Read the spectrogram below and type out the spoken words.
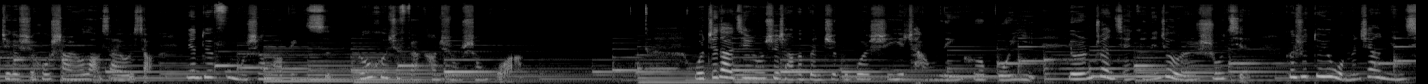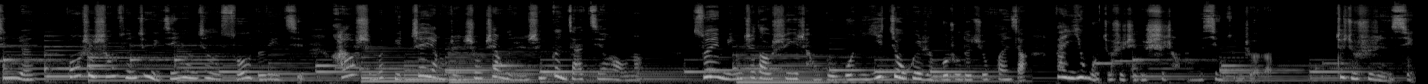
这个时候上有老下有小，面对父母生老病死，如何去反抗这种生活啊？我知道金融市场的本质不过是一场零和博弈，有人赚钱，肯定就有人输钱。可是对于我们这样年轻人，光是生存就已经用尽了所有的力气，还有什么比这样忍受这样的人生更加煎熬呢？所以明知道是一场赌博，你依旧会忍不住的去幻想，万一我就是这个市场中的幸存者呢？这就是人性，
